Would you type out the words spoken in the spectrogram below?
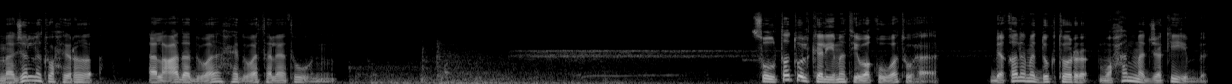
مجلة حراء العدد واحد وثلاثون. سلطة الكلمة وقوتها بقلم الدكتور محمد جكيب.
